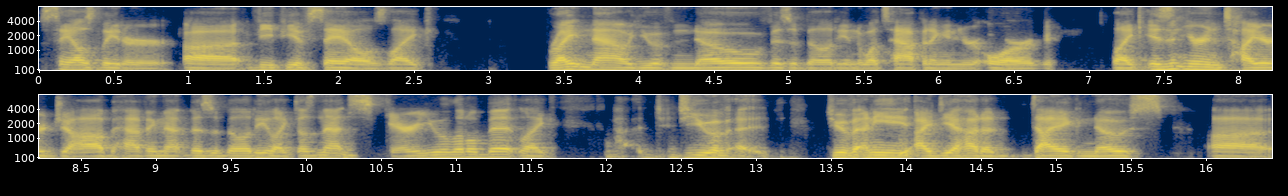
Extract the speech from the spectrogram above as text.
sales leader uh, vp of sales like right now you have no visibility into what's happening in your org. Like isn't your entire job having that visibility? Like doesn't that scare you a little bit? Like do you have uh, do you have any idea how to diagnose uh,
